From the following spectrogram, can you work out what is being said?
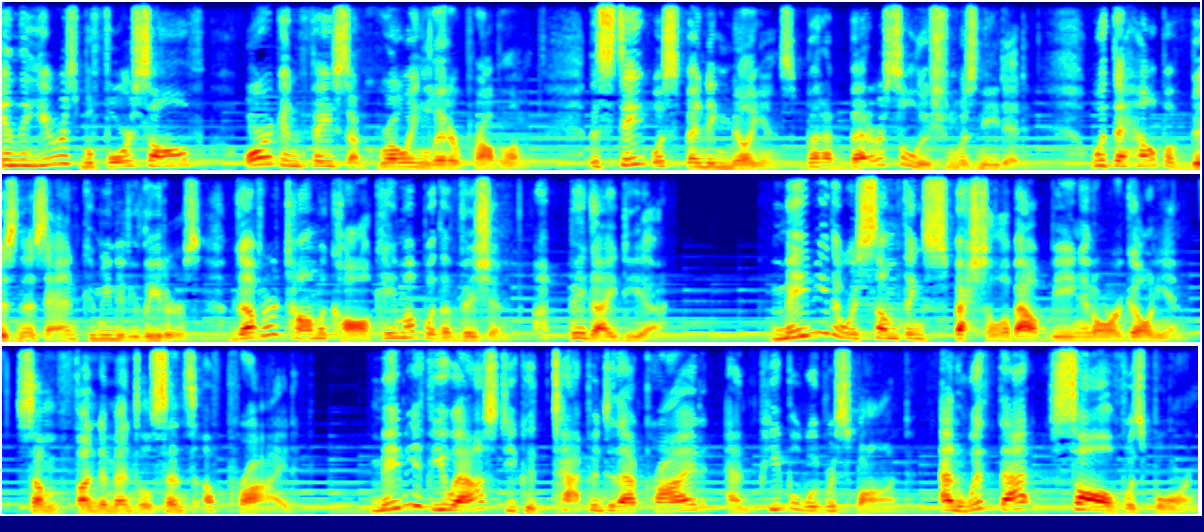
In the years before Solve, Oregon faced a growing litter problem. The state was spending millions, but a better solution was needed. With the help of business and community leaders, Governor Tom McCall came up with a vision, a big idea. Maybe there was something special about being an Oregonian, some fundamental sense of pride. Maybe if you asked, you could tap into that pride and people would respond. And with that, Solve was born.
